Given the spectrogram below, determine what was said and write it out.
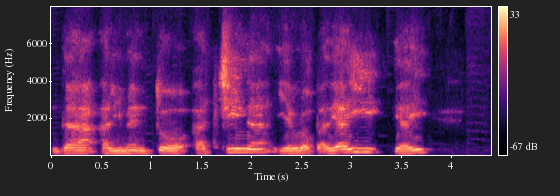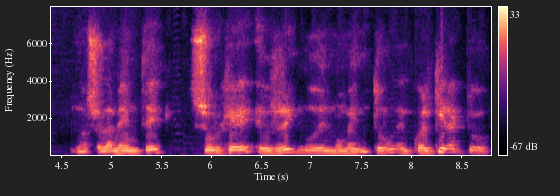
da alimento a China y Europa. De ahí, de ahí, no solamente surge el ritmo del momento, en cualquier acto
